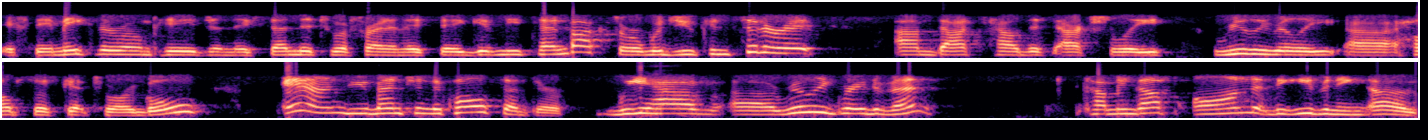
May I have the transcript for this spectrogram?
if they make their own page and they send it to a friend and they say, "Give me ten bucks," or "Would you consider it?" Um, that's how this actually really, really uh, helps us get to our goal. And you mentioned the call center. We have a really great event coming up on the evening of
